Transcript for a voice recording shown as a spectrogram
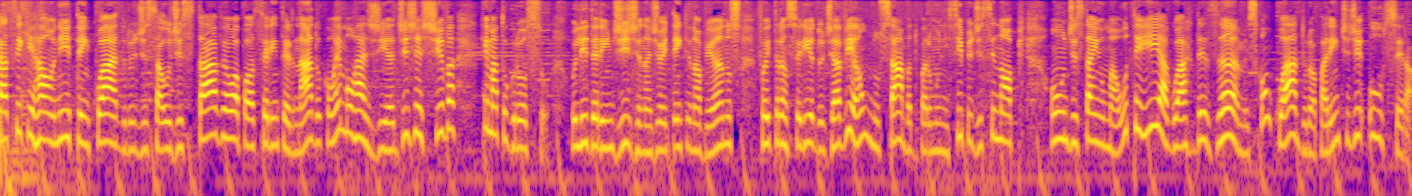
Cacique Raoni tem quadro de saúde estável após ser internado com hemorragia digestiva em Mato Grosso. O líder indígena de 89 anos foi transferido de avião no sábado para o município de Sinop, onde está em uma UTI e aguarda exames com quadro aparente de úlcera.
